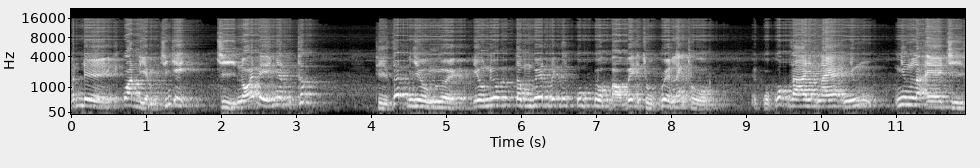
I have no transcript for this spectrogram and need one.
vấn đề cái quan điểm chính trị, chỉ nói về nhận thức thì rất nhiều người yêu nước tâm huyết với cái cuộc bảo vệ chủ quyền lãnh thổ của quốc gia hiện nay những nhưng lại chỉ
